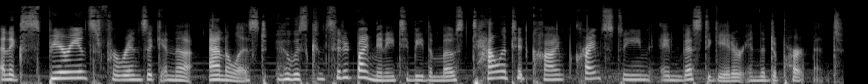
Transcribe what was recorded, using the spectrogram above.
an experienced forensic analyst who was considered by many to be the most talented crime, crime scene investigator in the department.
